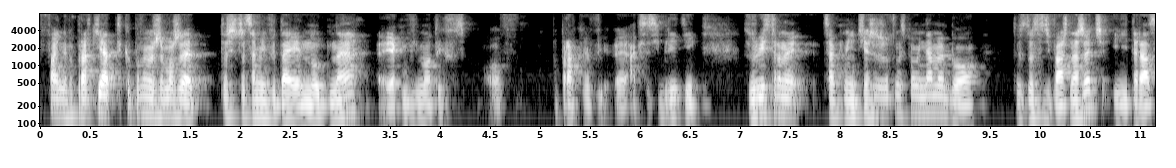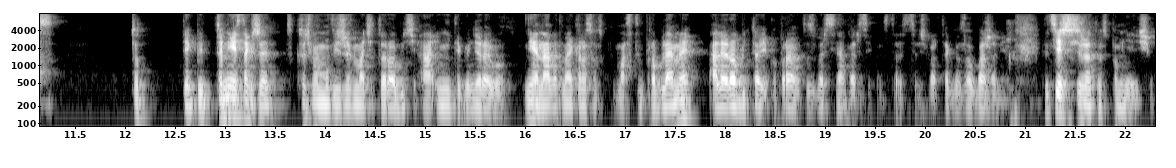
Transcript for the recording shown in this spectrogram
fajne poprawki. Ja tylko powiem, że może to się czasami wydaje nudne, jak mówimy o tych o poprawkach accessibility. Z drugiej strony całkiem mnie cieszy, że o tym wspominamy, bo to jest dosyć ważna rzecz i teraz to jakby to nie jest tak, że ktoś wam mówi, że wy macie to robić, a inni tego nie robią. Nie, nawet Microsoft ma z tym problemy, ale robi to i poprawia to z wersji na wersję, więc to jest coś wartego zauważenia. Więc cieszę się, że o tym wspomnieliśmy.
